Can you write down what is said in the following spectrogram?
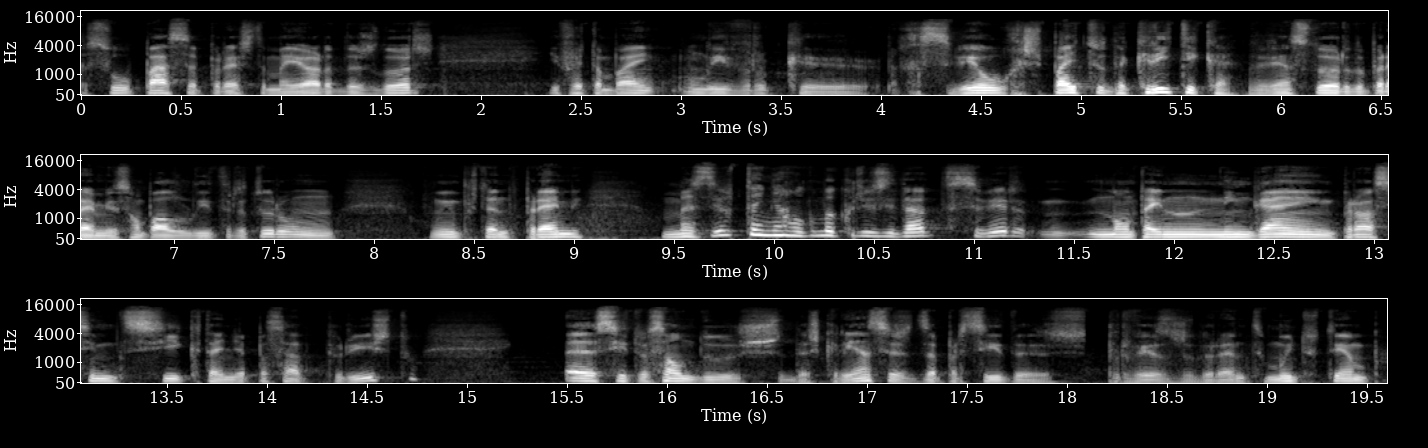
passou, passa por esta maior das dores e foi também um livro que recebeu o respeito da crítica, vencedor do Prémio São Paulo de Literatura, um, um importante prémio. Mas eu tenho alguma curiosidade de saber, não tem ninguém próximo de si que tenha passado por isto. A situação dos, das crianças desaparecidas, por vezes durante muito tempo,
